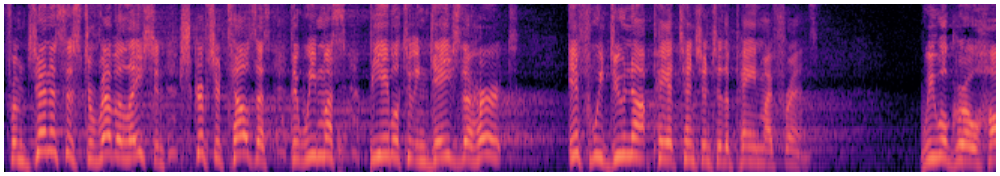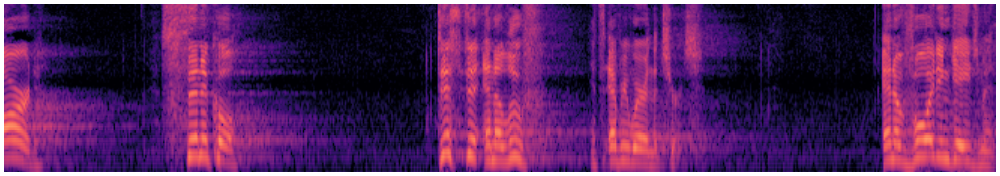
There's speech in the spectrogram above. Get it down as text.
From Genesis to Revelation, scripture tells us that we must be able to engage the hurt. If we do not pay attention to the pain, my friends, we will grow hard, cynical, distant, and aloof. It's everywhere in the church. And avoid engagement.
